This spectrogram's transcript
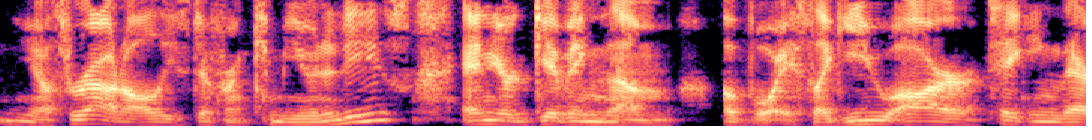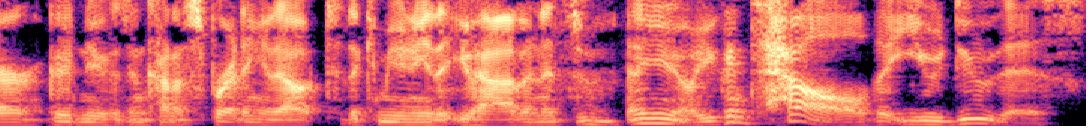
you know, throughout all these different communities and you're giving them a voice. Like you are taking their good news and kind of spreading it out to the community that you have. And it's, you know, you can tell that you do this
